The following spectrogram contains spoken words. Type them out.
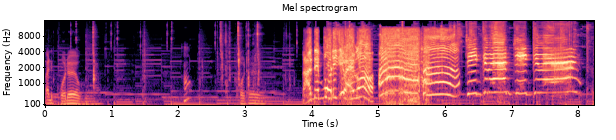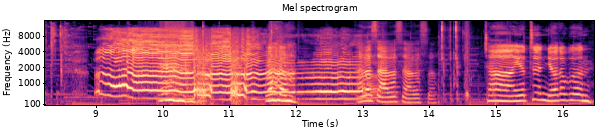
빨리 버려요 그거 어? 버려요 나한테 버리지 말고 아! 찡그랑, 아! 알았어, 알았어, 알았어. 자, 여튼 여러분.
